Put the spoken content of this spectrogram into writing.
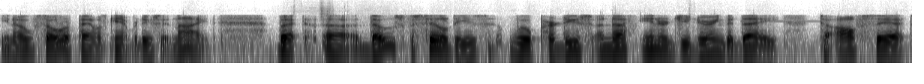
You know, solar panels can't produce at night, but uh, those facilities will produce enough energy during the day to offset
